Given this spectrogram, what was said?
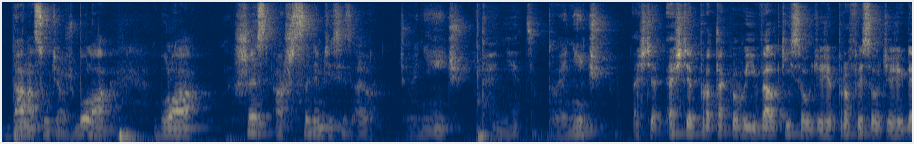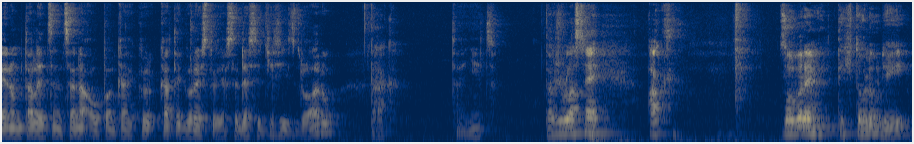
daná súťaž bola, bola 6 až 7 tisíc eur. Čo je nič. To je nic. To je nič. Ještě, ještě pro takový velký soutěže, profi soutěže, kde jenom ta licence na Open kategorii stojí asi 10 tisíc dolarů? Tak. To je nic. Takže vlastne, ak zoberiem týchto ľudí,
